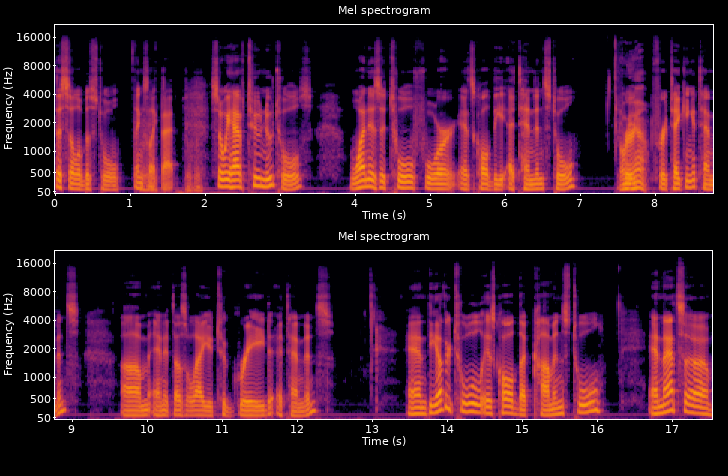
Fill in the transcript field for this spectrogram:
the syllabus tool, things mm-hmm. like that. Mm-hmm. So we have two new tools. One is a tool for it's called the attendance tool. Oh, for, oh yeah. For taking attendance, um, and it does allow you to grade attendance. And the other tool is called the Commons tool, and that's a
